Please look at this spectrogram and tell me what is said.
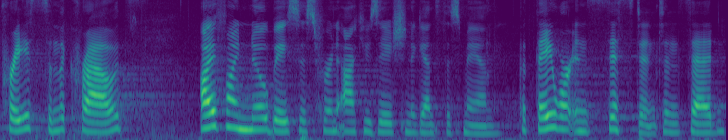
priests and the crowds, I find no basis for an accusation against this man. But they were insistent and said,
